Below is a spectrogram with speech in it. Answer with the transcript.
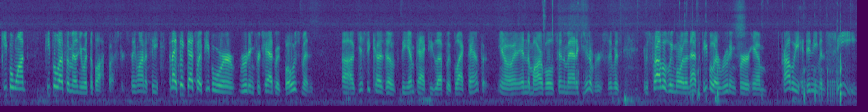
people want people are familiar with the blockbusters. They want to see, and I think that's why people were rooting for Chadwick Boseman, uh, just because of the impact he left with Black Panther. You know, in the Marvel Cinematic Universe, it was it was probably more than that. The people are rooting for him probably didn't even see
